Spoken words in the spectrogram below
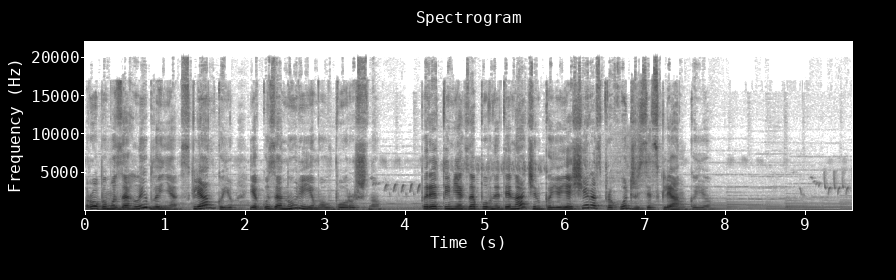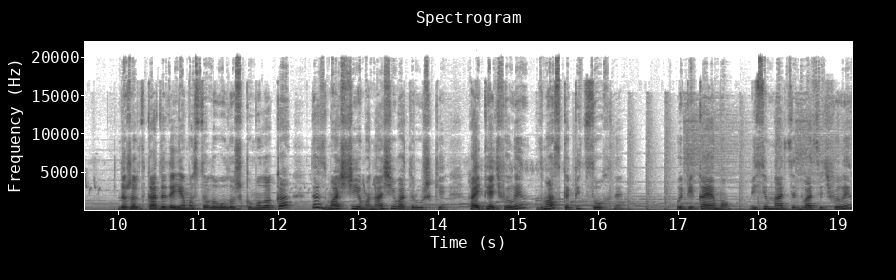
Робимо заглиблення склянкою, яку занурюємо в борошно. Перед тим як заповнити начинкою, я ще раз проходжуся склянкою. До жовтка додаємо столову ложку молока та змащуємо наші ватрушки. Хай 5 хвилин змазка підсохне. Випікаємо 18-20 хвилин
